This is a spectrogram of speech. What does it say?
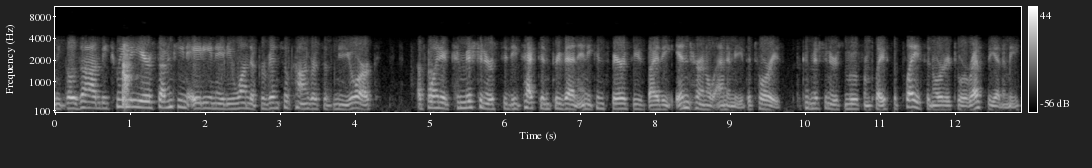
it goes on. Between the years 1780 and 81, the Provincial Congress of New York appointed commissioners to detect and prevent any conspiracies by the internal enemy, the Tories. The commissioners moved from place to place in order to arrest the enemy.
